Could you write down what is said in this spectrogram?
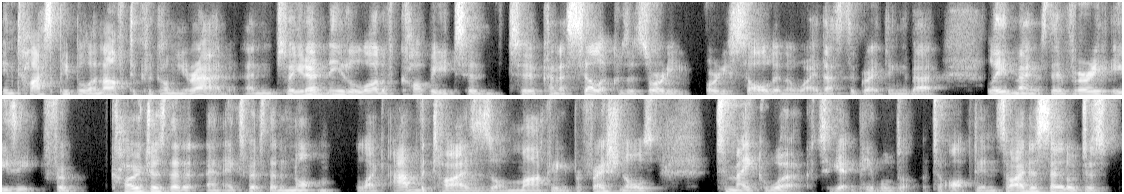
entice people enough to click on your ad. And so you don't need a lot of copy to to kind of sell it because it's already already sold in a way. That's the great thing about lead magnets. They're very easy for coaches that are, and experts that are not like advertisers or marketing professionals to make work to get people to, to opt in. So I just say, look, just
